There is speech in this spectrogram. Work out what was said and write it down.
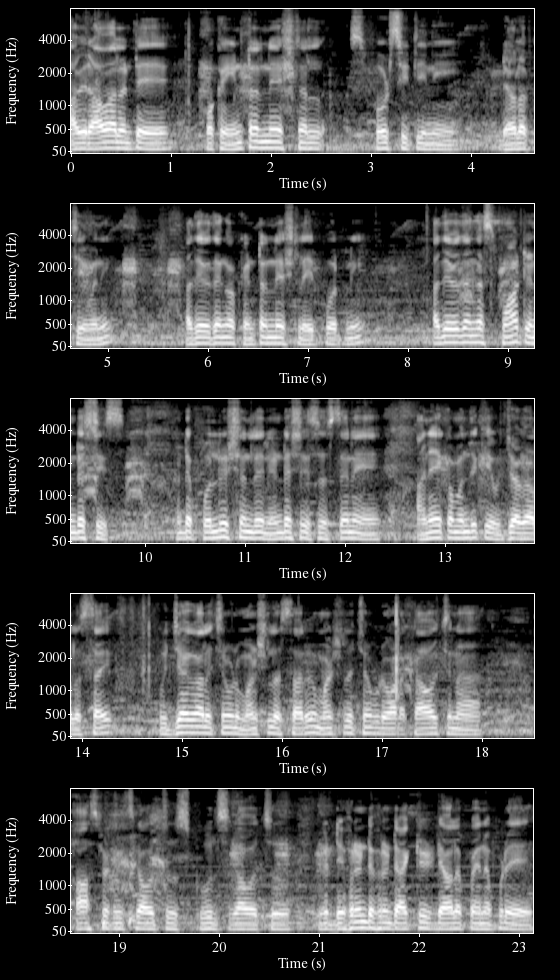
అవి రావాలంటే ఒక ఇంటర్నేషనల్ స్పోర్ట్స్ సిటీని డెవలప్ చేయమని అదేవిధంగా ఒక ఇంటర్నేషనల్ ఎయిర్పోర్ట్ని అదేవిధంగా స్మార్ట్ ఇండస్ట్రీస్ అంటే పొల్యూషన్ లేని ఇండస్ట్రీస్ వస్తేనే అనేక మందికి ఉద్యోగాలు వస్తాయి. ఉద్యోగాలు వచ్చినప్పుడు మనుషులు వస్తారు. మనుషులు వచ్చినప్పుడు వాళ్ళకి కావాల్సిన హాస్పిటల్స్ కావచ్చు స్కూల్స్ కావచ్చు ఇంకా డిఫరెంట్ డిఫరెంట్ యాక్టివిటీ డెవలప్ అయినప్పుడే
